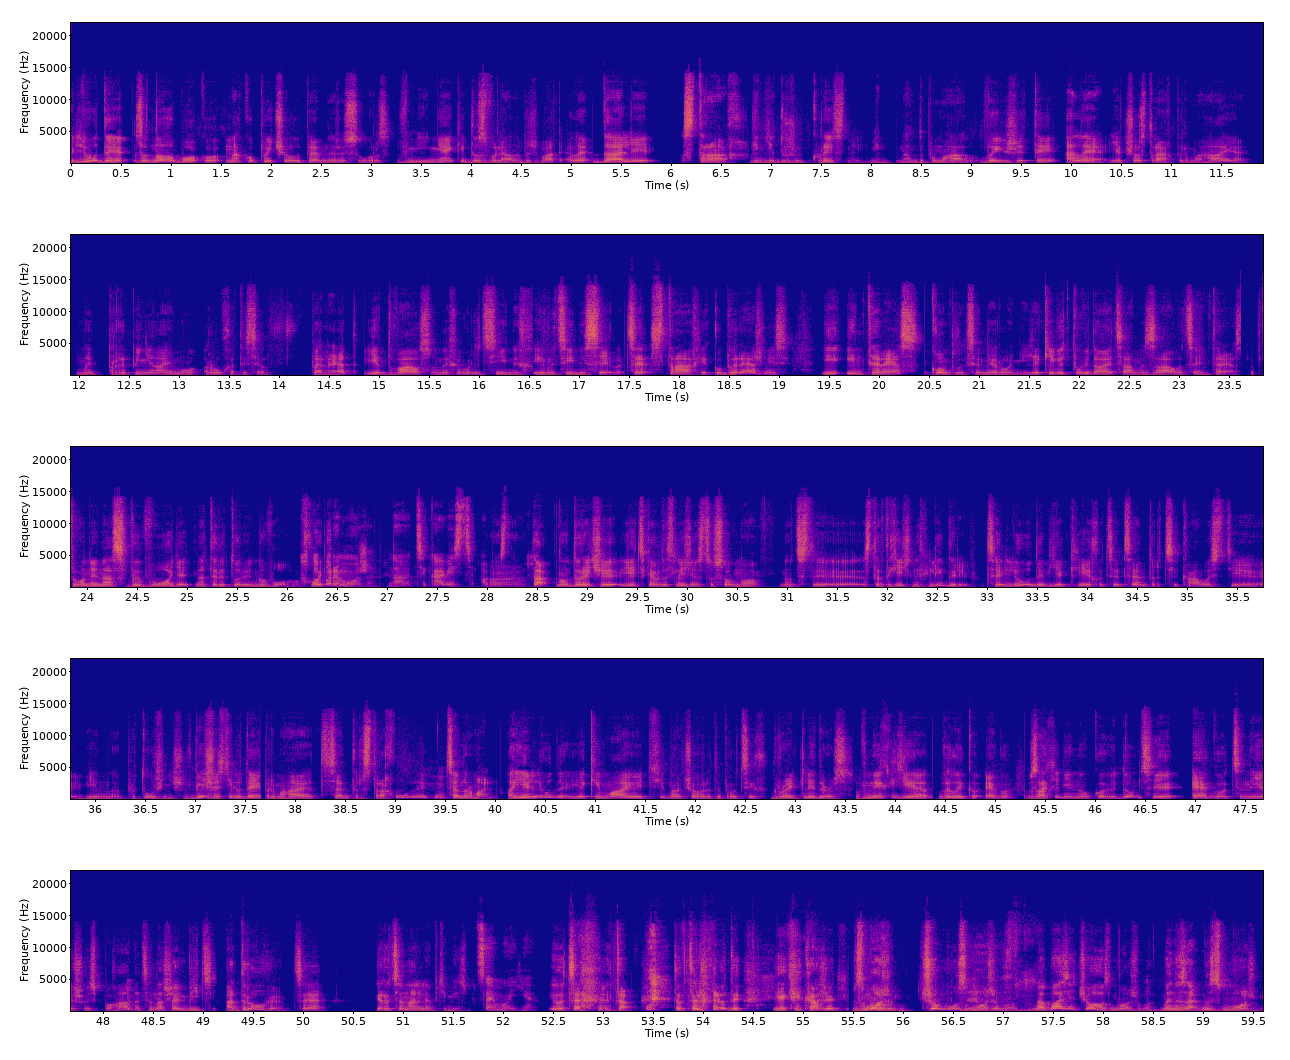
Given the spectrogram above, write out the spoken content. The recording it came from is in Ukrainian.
Люди з одного боку накопичували певний ресурс, вміння, які дозволяли виживати, але далі. Страх він є дуже корисний. Він нам допомагав вижити. Але якщо страх перемагає, ми припиняємо рухатися вперед. Є два основних еволюційних еволюційні сили: це страх як обережність і інтерес, комплекси нейронні, які відповідають саме за оцей інтерес. Тобто вони нас виводять на територію нового. Хто переможе? Да? Цікавість або Е, страх? Так, ну до речі, є цікаве дослідження стосовно ну, ц- стратегічних лідерів. Це люди, в яких оцей центр цікавості він потужніший. В більшості людей перемагає центр страху, це нормально. А є люди, які мають, ну якщо говорити про цих great leaders, в них є велике его. В західній науковій думці его це не є щось погане, це наша амбіція. А друге це ірраціональний оптимізм. Це моє. І оце так. Тобто люди, які кажуть, зможемо. Чому зможемо? На базі чого зможемо? Ми не знаємо, ми зможемо.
